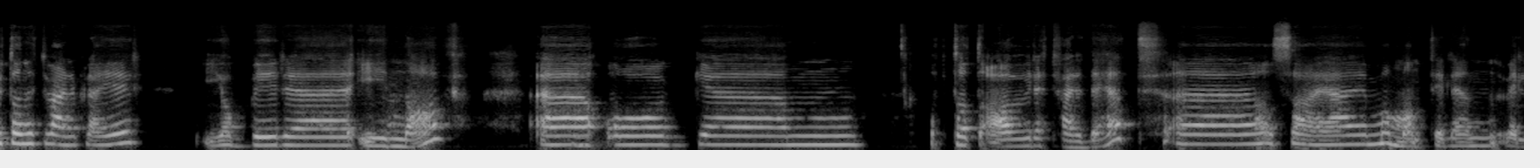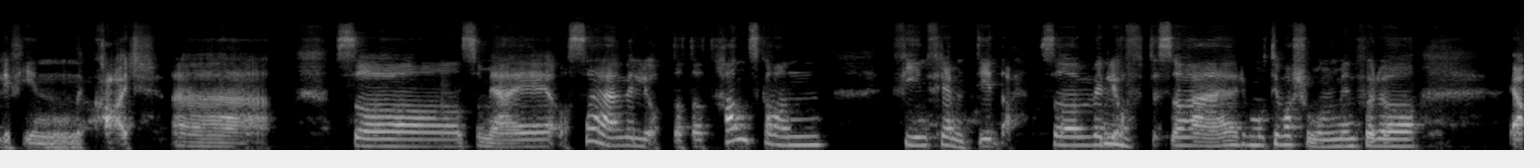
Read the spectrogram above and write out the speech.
utdannet vernepleier, jobber i Nav Eh, og eh, opptatt av rettferdighet. Eh, og så er jeg mammaen til en veldig fin kar. Så, som jeg også er veldig opptatt av at han skal ha en fin fremtid. Da. Så veldig mm. ofte så er motivasjonen min for å ja,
